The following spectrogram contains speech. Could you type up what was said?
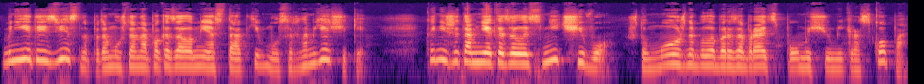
Мне это известно, потому что она показала мне остатки в мусорном ящике. Конечно, там не оказалось ничего, что можно было бы разобрать с помощью микроскопа.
